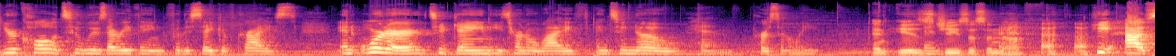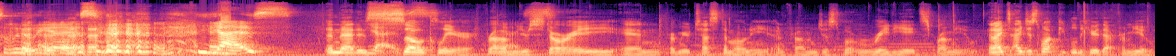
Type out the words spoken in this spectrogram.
you're called to lose everything for the sake of Christ in order to gain eternal life and to know him personally. And is Jesus enough? He absolutely is. yes. And that is Yes. so clear from your story and from your testimony and from just what radiates from you. And I, I just want people to hear that from you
